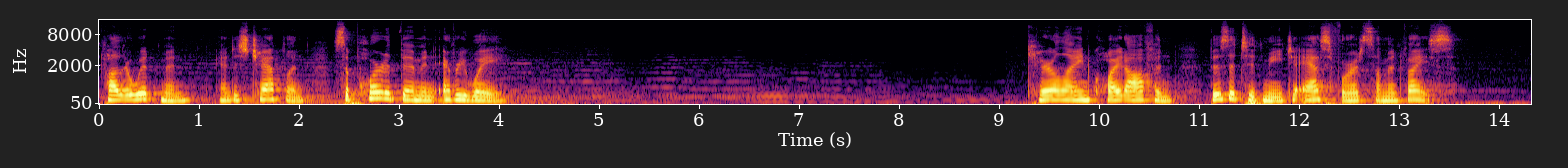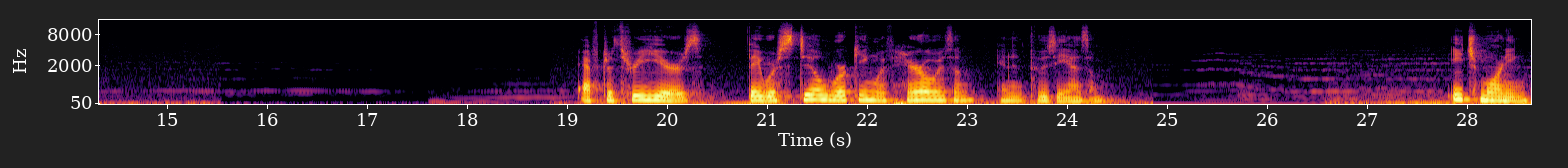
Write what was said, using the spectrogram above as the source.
Father Wittmann and his chaplain supported them in every way. Caroline quite often visited me to ask for some advice. After three years, they were still working with heroism and enthusiasm. Each morning,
